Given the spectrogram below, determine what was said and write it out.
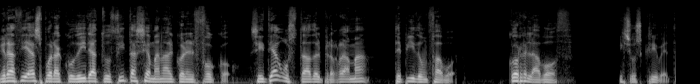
Gracias por acudir a tu cita semanal con el foco. Si te ha gustado el programa, te pido un favor. Corre la voz y suscríbete.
